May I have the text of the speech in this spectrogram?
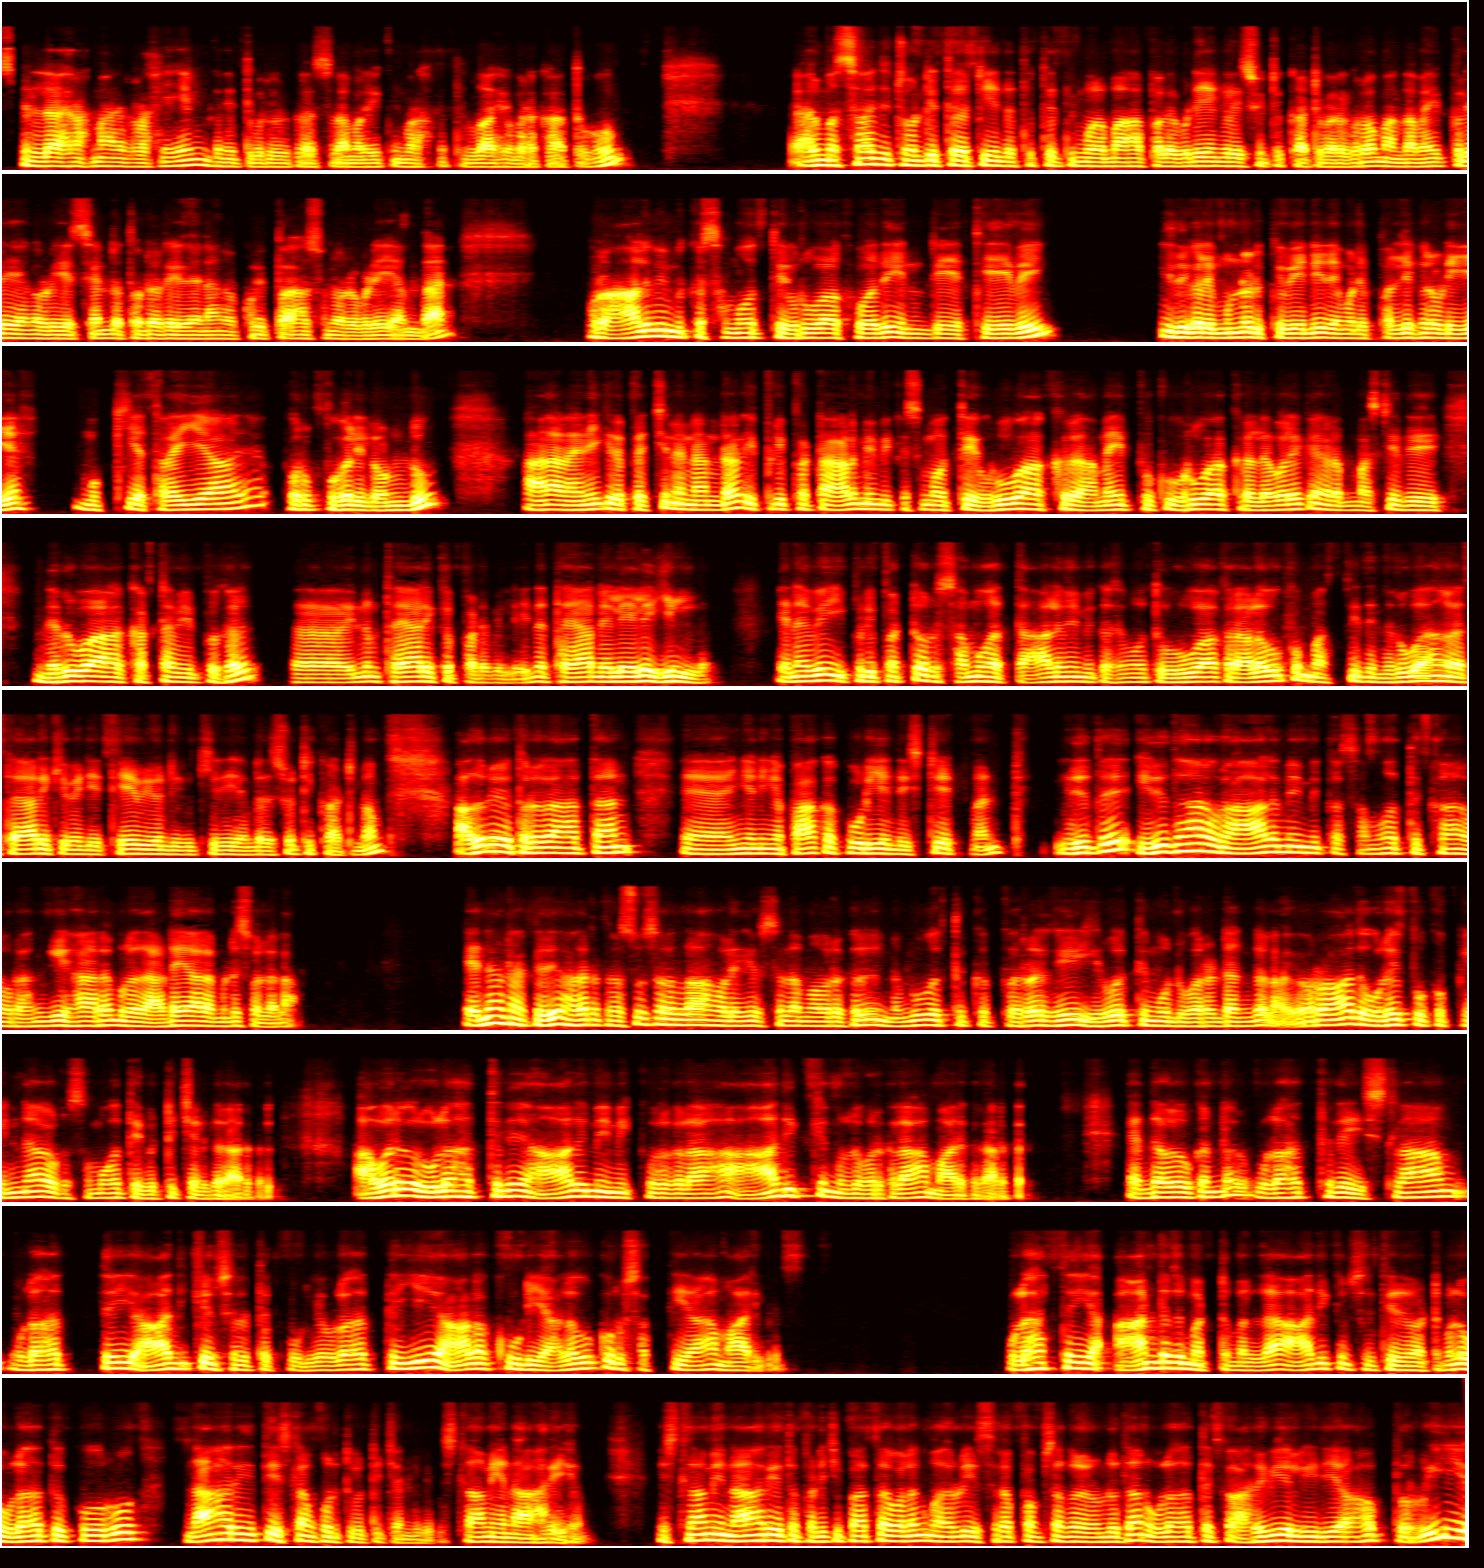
பிஸ்மில்லாஹ் ரஹ்மான் ரஹீம் கணித்துக்குரியவர்கள் அஸ்லாம் வலைக்கம் வரமத்துல்லாஹி வரகாத்துவும் அல் மசாஜ் டுவெண்ட்டி தேர்ட்டி இந்த திட்டத்தின் மூலமாக பல விடயங்களை சுட்டிக்காட்டி வருகிறோம். அந்த அமைப்பிலே எங்களுடைய சென்ற தொடரில் நாங்கள் குறிப்பாக சொன்ன ஒரு விடயம்தான். ஒரு ஆளுமை மிக்க சமூகத்தை உருவாக்குவது இன்றைய தேவை. இதுகளை முன்னெடுக்க வேண்டியது நம்முடைய பள்ளிகளுடைய முக்கிய தலையாய பொறுப்புகளில் ஒன்று. ஆனால் நினைக்கிற பிரச்சனை என்னென்றால் இப்படிப்பட்ட ஆளுமை மிக்க சமூகத்தை உருவாக்குற அமைப்புக்கு உருவாக்குற லெவலுக்கு எங்களோட மஸ்ஜிது நிர்வாக கட்டமைப்புகள் இன்னும் தயாரிக்கப்படவில்லை. இன்னும் தயார் நிலையில இல்லை. எனவே இப்படிப்பட்ட ஒரு சமூகத்தை ஆளுமை மிக்க சமூகத்தை உருவாக்குற அளவுக்கு மஸ்ஜித் நிர்வாகங்களை தயாரிக்க வேண்டிய தேவை ஒன்று இருக்கிறது என்பதை சுட்டி காட்டினோம் அதனுடைய தொடர்பாகத்தான் இங்கே நீங்கள் பார்க்கக்கூடிய இந்த ஸ்டேட்மெண்ட் இது இதுதான் ஒரு ஆளுமை மிக்க சமூகத்துக்கான ஒரு அங்கீகாரம் அல்லது அடையாளம் என்று சொல்லலாம். என்ன நடக்குது? ஹதரத் ரசூசல்லாஹ் அலஹி வல்லம் அவர்கள் நபுவத்துக்கு பிறகு இருபத்தி மூன்று வருடங்கள் அயராத உழைப்புக்கு பின்னால் ஒரு சமூகத்தை விட்டு செல்கிறார்கள். அவர்கள் உலகத்திலே ஆளுமை மிக்கவர்களாக ஆதிக்கம் உள்ளவர்களாக மாறுகிறார்கள். எந்த அளவுக்கு என்றால் உலகத்திலே இஸ்லாம் உலகத்தை ஆதிக்கம் செலுத்தக்கூடிய உலகத்தையே ஆளக்கூடிய அளவுக்கு ஒரு சக்தியாக மாறியது. உலகத்தை ஆண்டது மட்டுமல்ல ஆதிக்கம் செலுத்தியது மட்டுமல்ல உலகத்துக்கு ஒரு நாகரிகத்தை இஸ்லாம் கொடுத்து விட்டு சென்றது. இஸ்லாமிய நாகரிகம். இஸ்லாமிய நாகரிகத்தை படித்து பார்த்தா வழங்கும் அதனுடைய சிறப்பம்சங்கள் ஒன்று தான் உலகத்துக்கு அறிவியல் ரீதியாக பெரிய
